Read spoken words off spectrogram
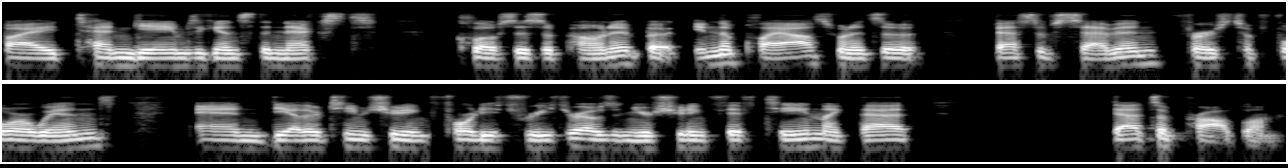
by 10 games against the next closest opponent. But in the playoffs, when it's a best of seven, first to four wins, and the other team shooting 40 free throws and you're shooting 15, like that, that's a problem.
